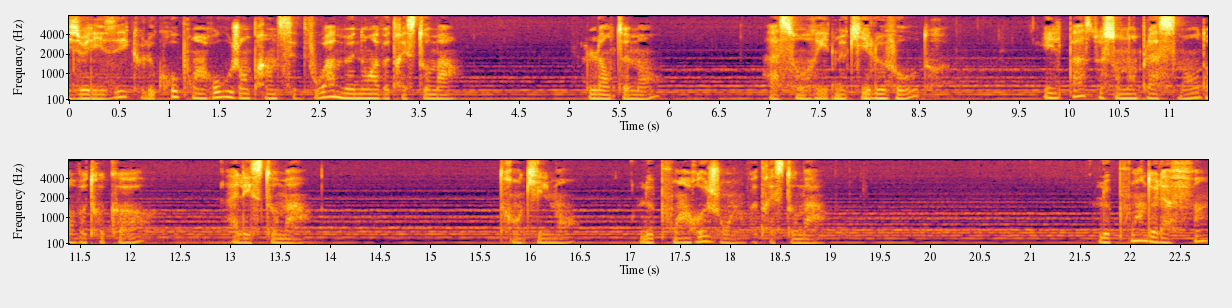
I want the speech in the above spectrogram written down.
Visualisez que le gros point rouge emprunte cette voie menant à votre estomac. Lentement, à son rythme qui est le vôtre, il passe de son emplacement dans votre corps à l'estomac. Tranquillement, le point rejoint votre estomac. Le point de la faim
